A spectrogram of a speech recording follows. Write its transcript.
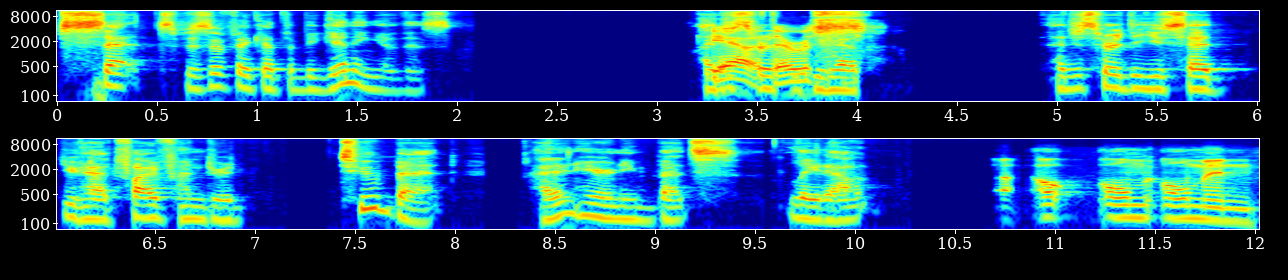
set specific at the beginning of this. I yeah, heard there that you was. I just heard that you said you had 500 to bet. I didn't hear any bets laid out. uh, Ullman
